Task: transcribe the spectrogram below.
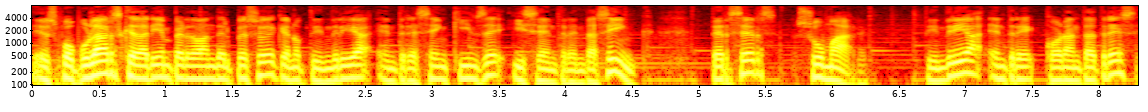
Els populars quedarien per davant del PSOE, que n'obtindria entre 115 i 135. Tercers, Sumar. Tindria entre 43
